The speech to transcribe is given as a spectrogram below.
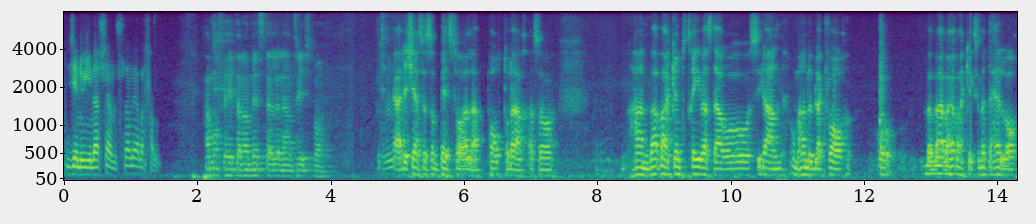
genuina känslan i alla fall. Han måste hitta något nytt ställe där han trivs på. Ja, det känns som bäst för alla parter där. Alltså, han ver- verkar inte trivas där och Zidane, om han nu blir kvar, och verkar liksom inte heller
